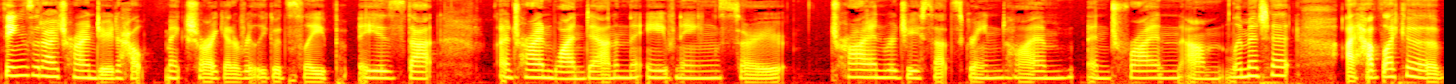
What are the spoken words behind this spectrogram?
things that I try and do to help make sure I get a really good sleep is that I try and wind down in the evenings. So, try and reduce that screen time and try and um, limit it. I have like a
